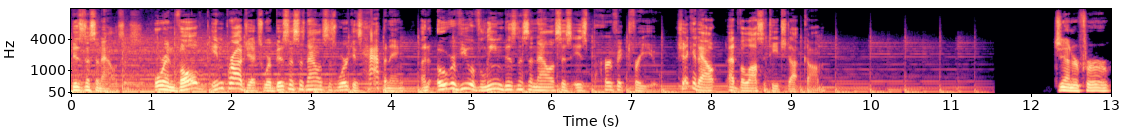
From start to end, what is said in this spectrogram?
business analysis or involved in projects where business analysis work is happening, an overview of lean business analysis is perfect for you. Check it out at velociteach.com. Jennifer,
